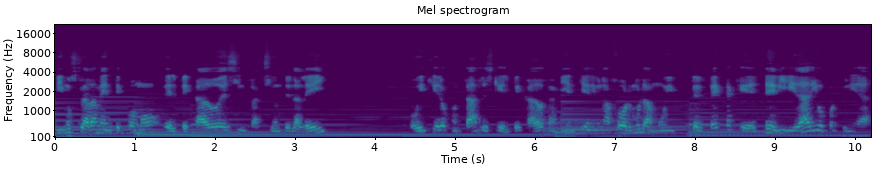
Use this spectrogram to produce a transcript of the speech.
vimos claramente cómo el pecado es infracción de la ley. Hoy quiero contarles que el pecado también tiene una fórmula muy perfecta que es debilidad y oportunidad.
